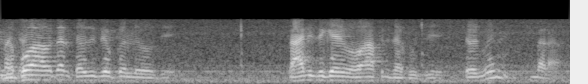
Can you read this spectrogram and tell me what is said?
નફો આવતા સદુપયોગ કરી લેવો છે. સારી જગ્યાએ વાપરી નાખવું છે. સમજ ને? બરાબર.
